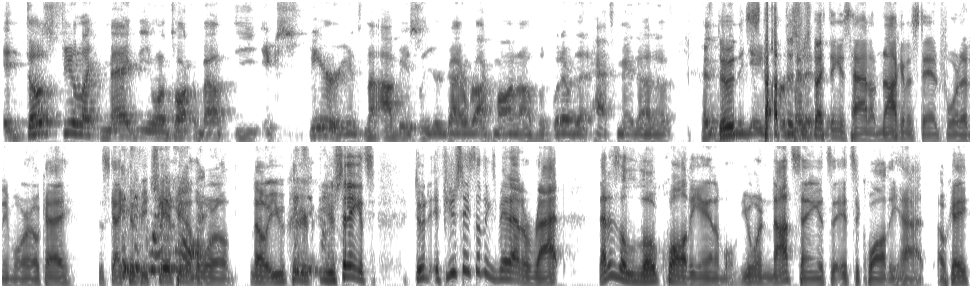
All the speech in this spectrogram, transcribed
it does feel like Magny. You want to talk about the experience, not obviously your guy Rakhmonov with whatever that hat's made out of. Has Dude, stop disrespecting his hat. I'm not going to stand for it anymore. Okay, this guy could be champion hat. of the world. No, you could. You're, you're saying it's, dude. If you say something's made out of rat, that is a low quality animal. You are not saying it's a, it's a quality hat. Okay,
